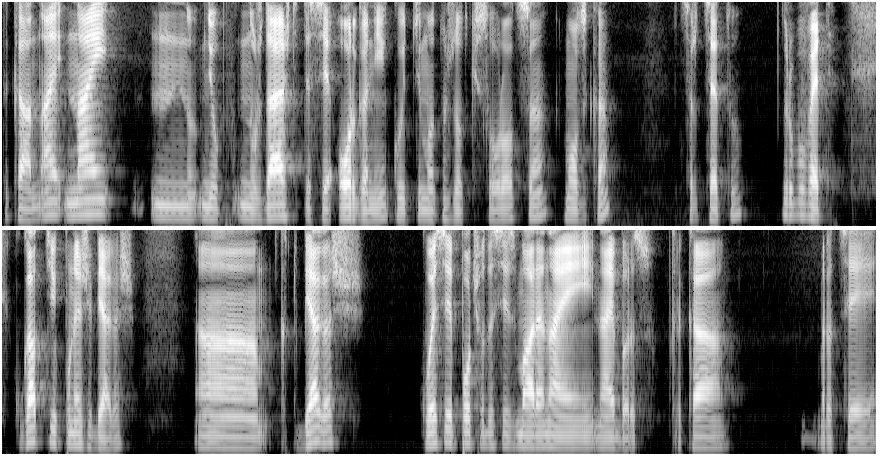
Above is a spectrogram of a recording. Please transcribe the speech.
Така, най, най нуждаещите се органи, които имат нужда от кислород са мозъка, сърцето, дробовете. Когато ти, понеже бягаш, а, като бягаш, кое се почва да се измаря най- най-бързо? Крака, ръце,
